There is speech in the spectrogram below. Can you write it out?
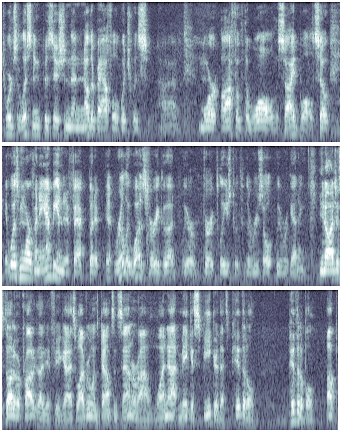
towards the listening position than another baffle, which was uh, more off of the wall, the side wall. So it was more of an ambient effect, but it, it really was very good. We were very pleased with the result we were getting. You know, I just thought of a product idea for you guys. While everyone's bouncing sound around, why not make a speaker that's pivotal, pivotable up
